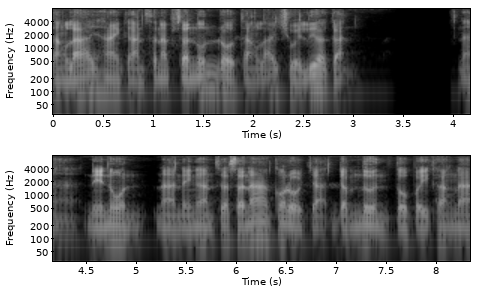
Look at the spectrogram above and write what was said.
ทางไลายให้การสนับสนุนเราทางไลายช่วยเหลือกันนะแน่นอนนะในงานศาสนาก็เราจะดำเนินต่อไปข้างหน้า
